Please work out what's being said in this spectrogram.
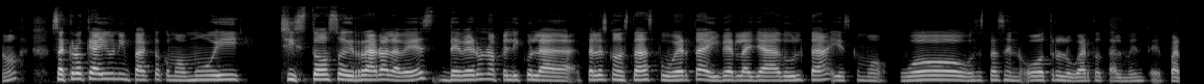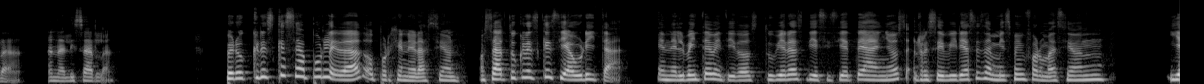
¿no? O sea, creo que hay un impacto como muy chistoso y raro a la vez de ver una película tal vez cuando estabas puberta y verla ya adulta y es como, wow, estás en otro lugar totalmente para analizarla. Pero ¿crees que sea por la edad o por generación? O sea, ¿tú crees que si ahorita, en el 2022, tuvieras 17 años, recibirías esa misma información y,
